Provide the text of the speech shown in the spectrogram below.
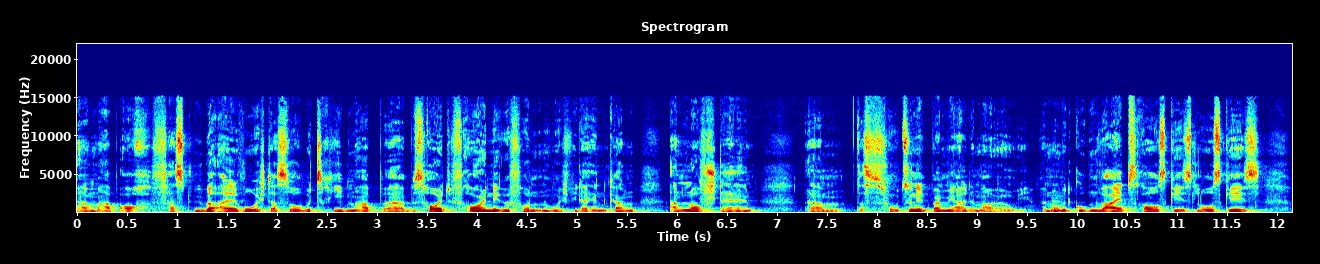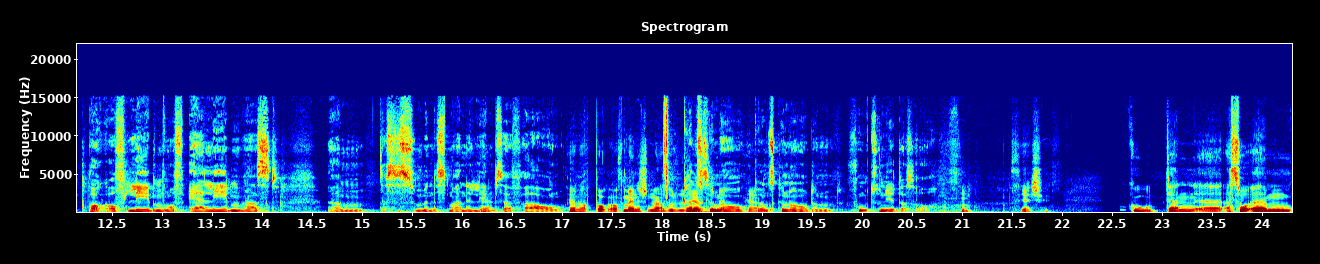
Ähm, habe auch fast überall, wo ich das so betrieben habe, äh, bis heute Freunde gefunden, wo ich wieder hin kann, Anlaufstellen. Ähm, das funktioniert bei mir halt immer irgendwie. Wenn du mit guten Vibes rausgehst, losgehst, Bock auf Leben, auf Erleben hast, ähm, das ist zumindest meine Lebenserfahrung. Ja, noch Bock auf Menschen, ne? Also du Ganz genau, Ja. ganz genau, dann funktioniert das auch. Sehr schön. Gut, dann, äh, achso, ähm,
